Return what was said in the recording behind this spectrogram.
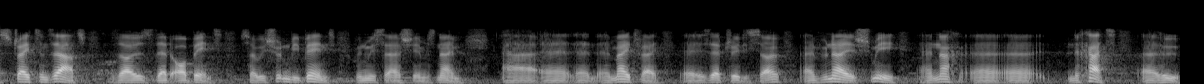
straightens out those that are bent. So we shouldn't be bent when we say Hashem's name. Uh, and, and Maitre. is that really so? Uh, B'nai Shmi uh, uh, Nechat, who,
